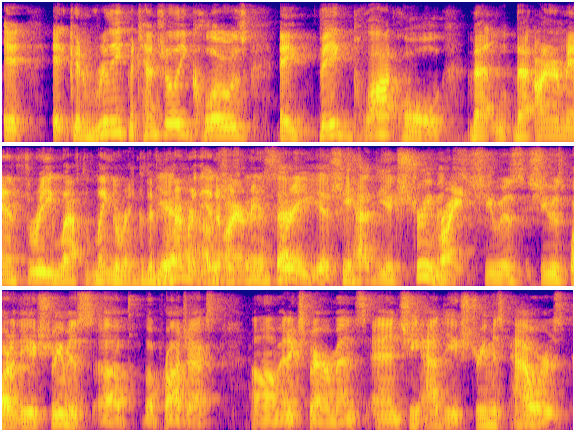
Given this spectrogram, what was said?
it it can really potentially close a big plot hole that that Iron Man three left lingering. Because if you remember the I end of Iron Man say, three, yeah, she had the Extremis. Right. She was she was part of the Extremis uh, uh, projects um, and experiments, and she had the Extremis powers.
